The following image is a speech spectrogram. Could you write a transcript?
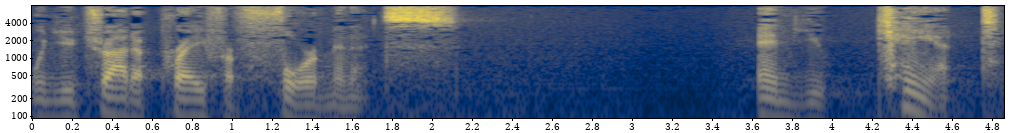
When you try to pray for four minutes and you can't.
